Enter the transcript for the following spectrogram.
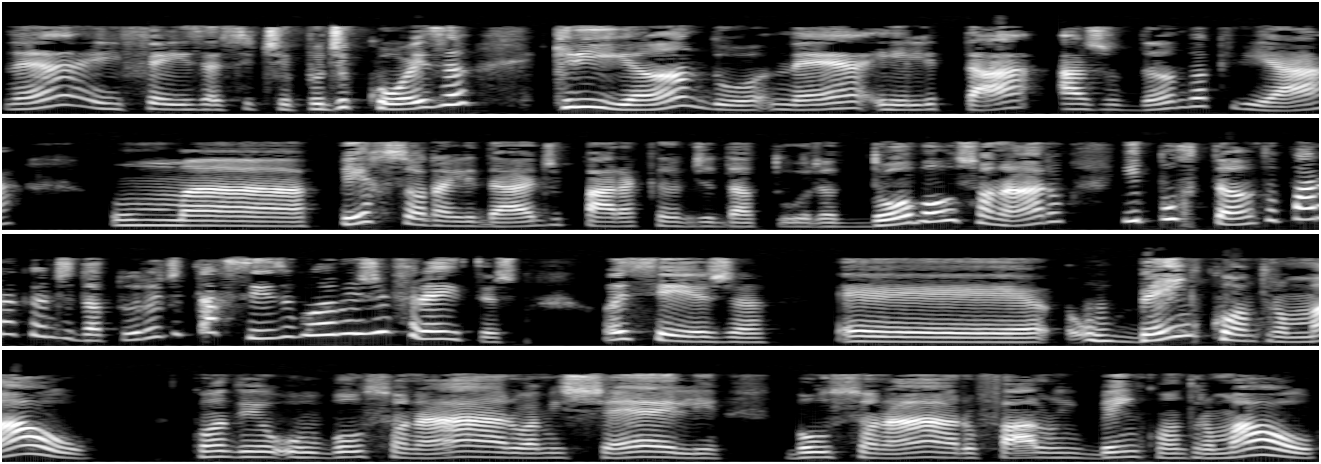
né, e fez esse tipo de coisa, criando, né, ele está ajudando a criar uma personalidade para a candidatura do Bolsonaro e, portanto, para a candidatura de Tarcísio Gomes de Freitas. Ou seja, é, o bem contra o mal, quando o Bolsonaro, a Michele Bolsonaro falam em bem contra o mal,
